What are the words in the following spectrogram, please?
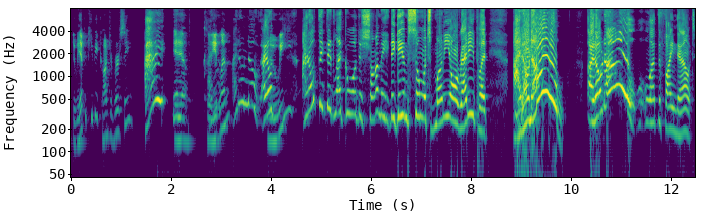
do we have a QB controversy I in know, Cleveland? I don't know. I do don't. we? I don't think they'd let go of Deshaun. They they gave him so much money already, but I don't know. I don't know. We'll we'll have to find out.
